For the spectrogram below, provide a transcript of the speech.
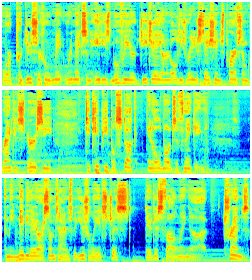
or producer who re- remakes an 80s movie or DJ on an oldies radio station is part of some grand conspiracy. to keep people stuck in old modes of thinking. I mean, maybe they are sometimes, but usually it's just they're just following uh, trends.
